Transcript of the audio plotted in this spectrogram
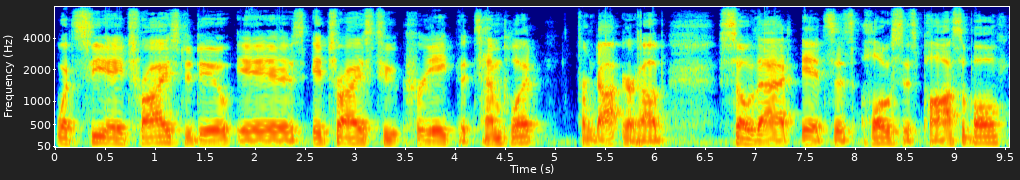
what CA tries to do is it tries to create the template from Docker Hub so that it's as close as possible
